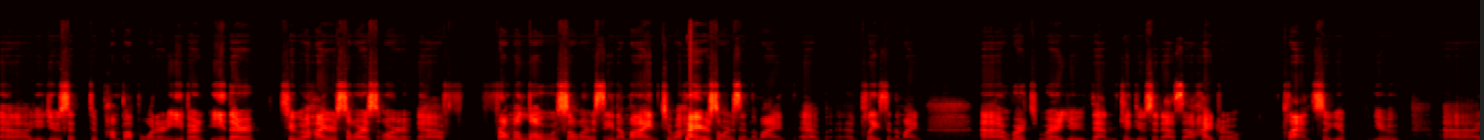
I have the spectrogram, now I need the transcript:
uh, you use it to pump up water either either to a higher source or uh, from a low source in a mine to a higher source in the mine uh, place in the mine uh, where where you then can use it as a hydro plant. So you you uh,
